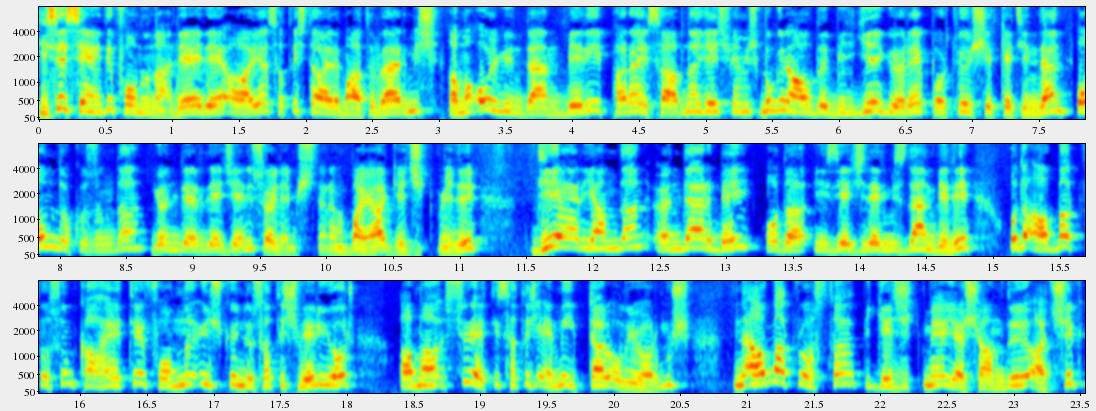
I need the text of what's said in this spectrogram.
hisse senedi fonuna LDA'ya satış talimatı vermiş. Ama o günden beri para hesabına geçmemiş. Bugün aldığı bilgiye göre portföy şirketinden 19'unda gönderileceğini söylemişler ama bayağı gecikmedi. Diğer yandan Önder Bey, o da izleyicilerimizden biri. O da Albatros'un KHT fonuna 3 gündür satış veriyor ama sürekli satış emri iptal oluyormuş. Şimdi Albatros'ta bir gecikme yaşandığı açık.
